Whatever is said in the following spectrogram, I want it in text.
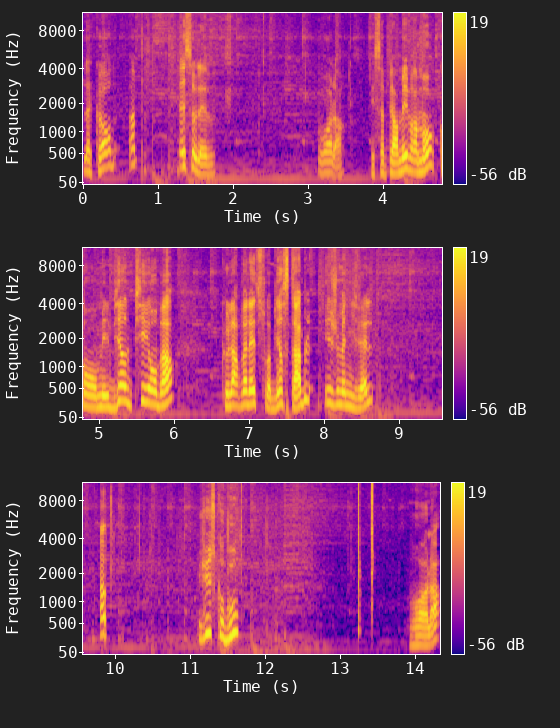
la corde, hop, elle se lève. Voilà. Et ça permet vraiment, quand on met bien le pied en bas, que l'arbalète soit bien stable et je manivelle. Hop, jusqu'au bout. Voilà,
